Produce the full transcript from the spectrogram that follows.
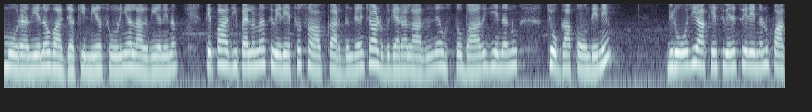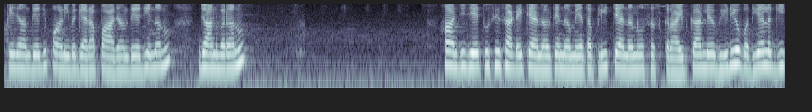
ਮੋਰਾਂ ਦੀਆਂ ਨਾ ਆਵਾਜ਼ਾਂ ਕਿੰਨੀਆਂ ਸੋਹਣੀਆਂ ਲੱਗਦੀਆਂ ਨੇ ਨਾ। ਤੇ ਭਾਜੀ ਪਹਿਲਾਂ ਨਾ ਸਵੇਰੇ ਇੱਥੋਂ ਸਾਫ਼ ਕਰ ਦਿੰਦੇ ਆ, ਝਾੜੂ ਵਗੈਰਾ ਲਾ ਦਿੰਦੇ ਆ, ਉਸ ਤੋਂ ਬਾਅਦ ਜੀ ਇਹਨਾਂ ਨੂੰ ਚੋਗਾ ਪਾਉਂਦੇ ਨੇ। ਵੀ ਰੋਜ਼ ਹੀ ਆ ਕੇ ਸਵੇਰੇ ਸਵੇਰੇ ਇਹਨਾਂ ਨੂੰ ਪਾ ਕੇ ਜਾਂਦੇ ਆ ਜੀ, ਪਾਣੀ ਵਗੈਰਾ ਪਾ ਜਾਂਦੇ ਆ ਜੀ ਇਹਨਾਂ ਨੂੰ, ਜਾਨਵਰਾਂ ਨੂੰ। ਹਾਂਜੀ, ਜੇ ਤੁਸੀਂ ਸਾਡੇ ਚੈਨਲ ਤੇ ਨਵੇਂ ਆ ਤਾਂ ਪਲੀਜ਼ ਚੈਨਲ ਨੂੰ ਸਬਸਕ੍ਰਾਈਬ ਕਰ ਲਿਓ। ਵੀਡੀਓ ਵਧੀਆ ਲੱਗੀ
